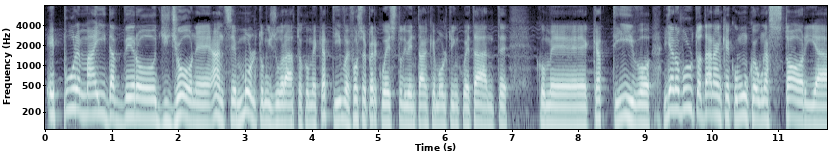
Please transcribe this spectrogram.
eppure mai davvero gigione, anzi è molto misurato come cattivo e forse per questo diventa anche molto inquietante come cattivo. Gli hanno voluto dare anche comunque una storia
